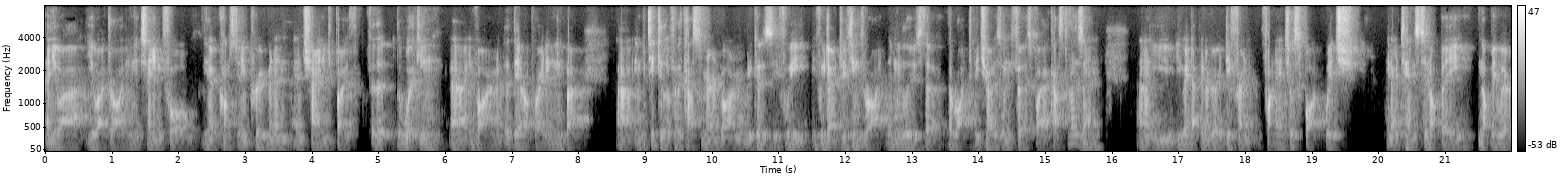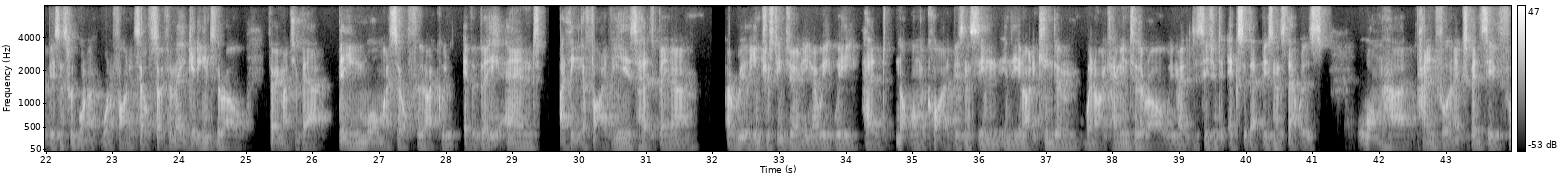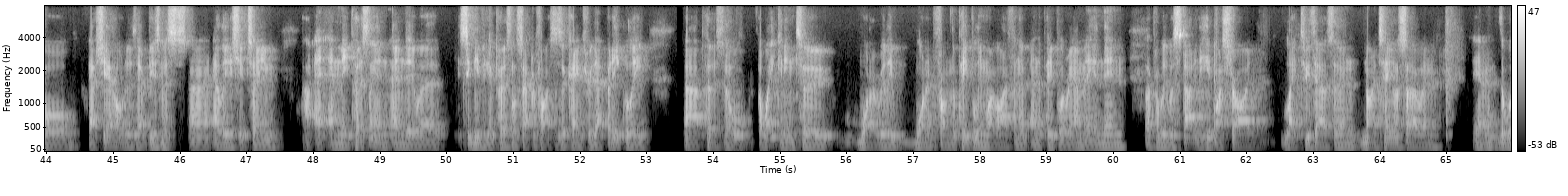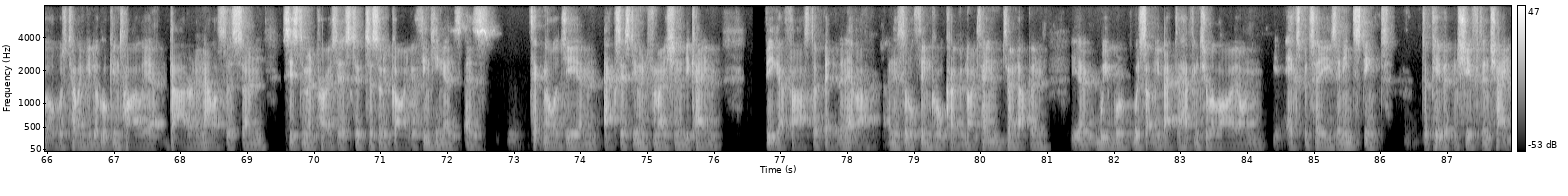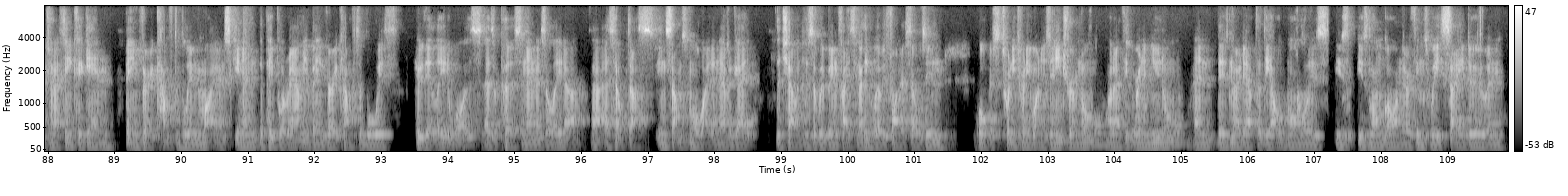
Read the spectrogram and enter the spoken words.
And you are you are driving your team for you know constant improvement and, and change, both for the the working uh, environment that they're operating in, but uh, in particular for the customer environment, because if we if we don't do things right, then we lose the the right to be chosen first by our customers, and uh, you you end up in a very different financial spot, which you know tends to not be not be where a business would want to want to find itself. So for me, getting into the role very much about being more myself than I could ever be, and I think the five years has been a a really interesting journey. You know, we we had not long acquired a business in in the United Kingdom. When I came into the role, we made a decision to exit that business. That was long, hard, painful, and expensive for our shareholders, our business, uh, our leadership team, uh, and, and, me personally. And, and, there were significant personal sacrifices that came through that, but equally uh, personal awakening to what I really wanted from the people in my life and the, and the people around me. And then I probably was starting to hit my stride late 2019 or so. And, you know, the world was telling you to look entirely at data and analysis and system and process to, to sort of guide your thinking as, as technology and access to information became bigger, faster, better than ever. And this little thing called COVID 19 turned up and you know, we were, were suddenly back to having to rely on expertise and instinct to pivot and shift and change. And I think, again, being very comfortable in my own skin and the people around me being very comfortable with who their leader was as a person and as a leader uh, has helped us in some small way to navigate the challenges that we've been facing. I think where we find ourselves in August 2021 is an interim normal. I don't think we're in a new normal, and there's no doubt that the old normal is is is long gone. There are things we say, do, and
